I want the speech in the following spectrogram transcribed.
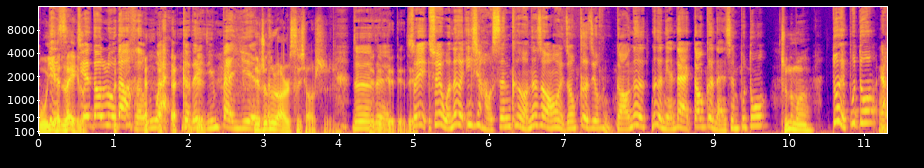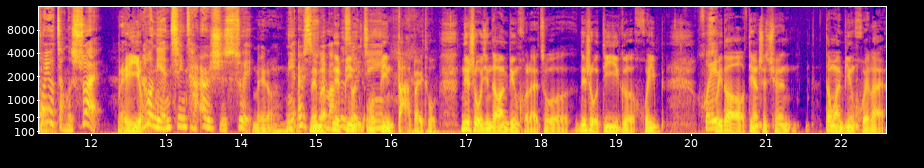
午夜累了。都录到很晚，可能已经半夜了。那时候都是二十四小时。对对对对对对。所以，所以我那个印象好深刻哦。那时候王伟忠个子又很高，那那个年代高个男生不多。真的吗？对，不多，然后又长得帅。没有，然后年轻才二十岁，没有，你二十岁吗？那比我比你大，拜托。那时候我已经当完兵回来做，那是我第一个回回到电视圈，当完兵回来，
